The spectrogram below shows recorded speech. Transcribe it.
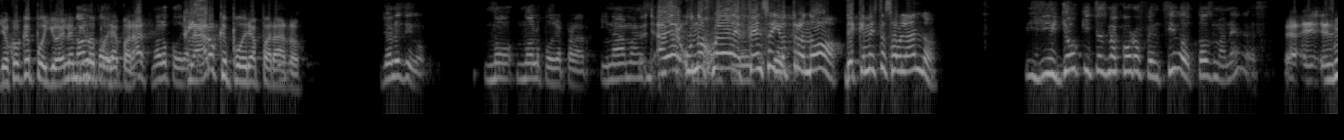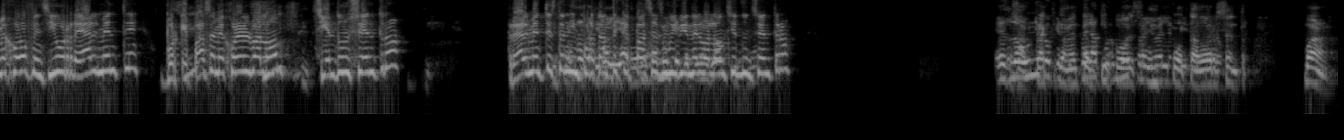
Yo creo que pues Joel Embiid lo, podría parar. claro que podría pararlo. Yo les digo, no, no lo podría parar. Y nada más. A ver, uno juega defensa y otro no. ¿De qué me estás hablando? Y Jokic es mejor ofensivo de todas maneras. Eh, ¿Es mejor ofensivo realmente? ¿Porque pasa mejor el balón siendo un centro? ¿Realmente es tan importante que, pases muy bien el balón siendo un centro? Es lo único que se espera el tipo es un potador centro. Bueno,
